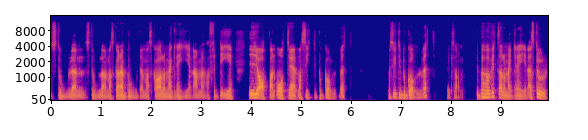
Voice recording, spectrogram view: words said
stolen, stolarna, man ska ha den här borden, man ska ha de här grejerna. Men varför det? I Japan, återigen, man sitter på golvet. Man sitter på golvet. Liksom. Du behöver inte alla de här grejerna. En stor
